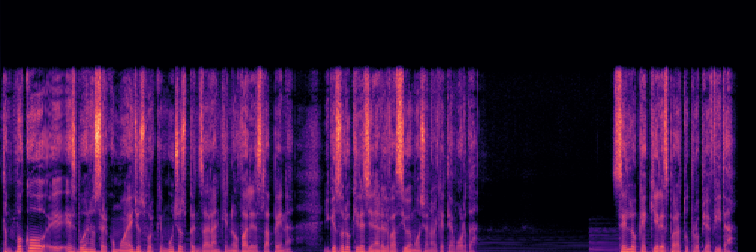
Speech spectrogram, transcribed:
Tampoco es bueno ser como ellos porque muchos pensarán que no vales la pena y que solo quieres llenar el vacío emocional que te aborda. Sé lo que quieres para tu propia vida.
